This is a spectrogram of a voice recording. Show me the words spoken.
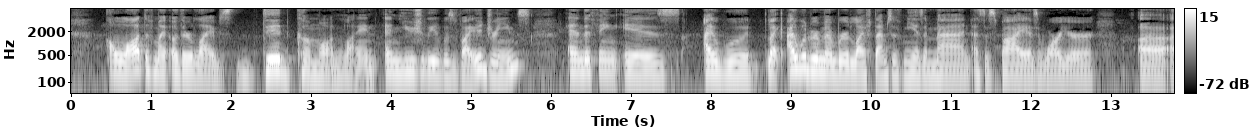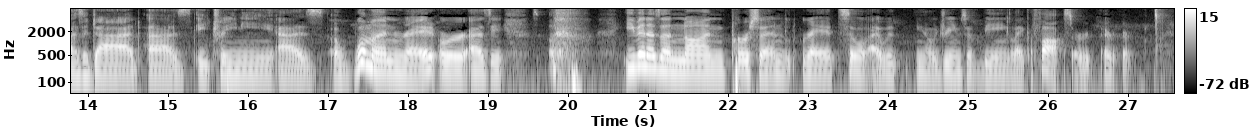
a lot of my other lives did come online and usually it was via dreams. And the thing is i would like i would remember lifetimes of me as a man as a spy as a warrior uh, as a dad as a trainee as a woman right? Or as a even as a non-person right? So i would you know dreams of being like a fox or, or, or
